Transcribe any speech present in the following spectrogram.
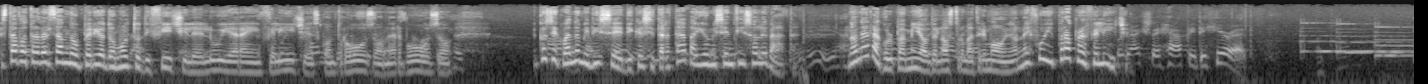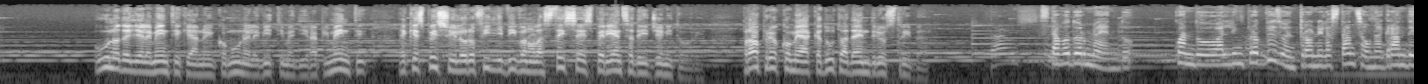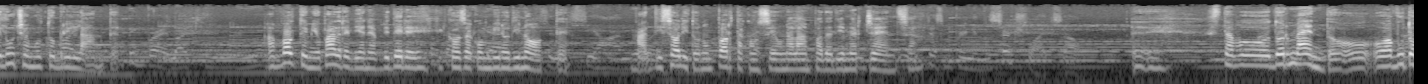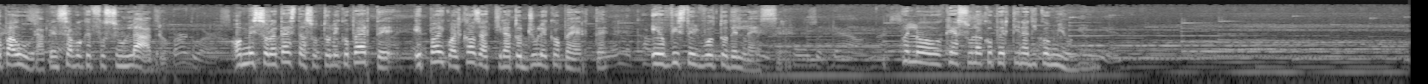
Stavo attraversando un periodo molto difficile, lui era infelice, scontroso, nervoso. Così quando mi disse di che si trattava io mi sentii sollevata. Non era colpa mia o del nostro matrimonio, ne fui proprio felice. Uno degli elementi che hanno in comune le vittime di rapimenti è che spesso i loro figli vivono la stessa esperienza dei genitori, proprio come è accaduto ad Andrew Strieber. Stavo dormendo quando all'improvviso entrò nella stanza una grande luce molto brillante. A volte mio padre viene a vedere che cosa combino di notte, ma di solito non porta con sé una lampada di emergenza. Eh, stavo dormendo, ho, ho avuto paura, pensavo che fosse un ladro. Ho messo la testa sotto le coperte e poi qualcosa ha tirato giù le coperte e ho visto il volto dell'essere. Quello che è sulla copertina di Communion.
